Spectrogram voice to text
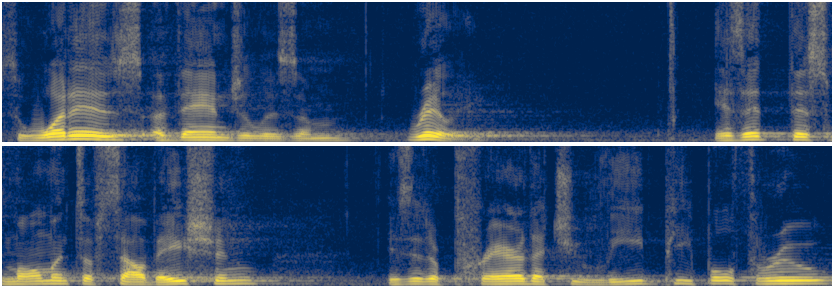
So, what is evangelism really? Is it this moment of salvation? Is it a prayer that you lead people through?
